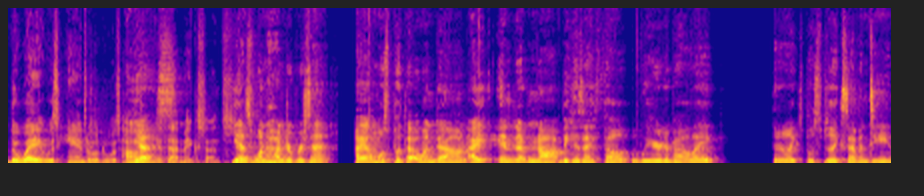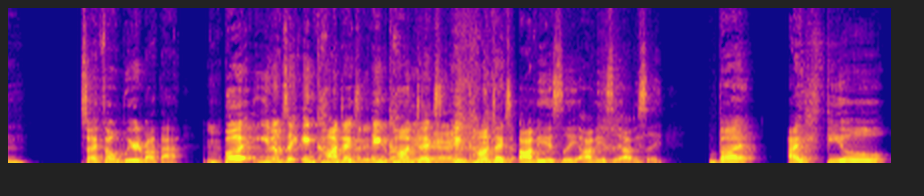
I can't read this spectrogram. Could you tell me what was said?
the way it was handled was hot, if Mm-hmm. That makes sense. Yes, one hundred percent. I almost put that one down. I ended up not because I felt weird about like they're like supposed to be like seventeen, so I felt weird about that. Yeah. But you know I what I'm saying in context, didn't in. Yeah, context, yeah, yeah. in context, obviously, obviously, obviously. But I feel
